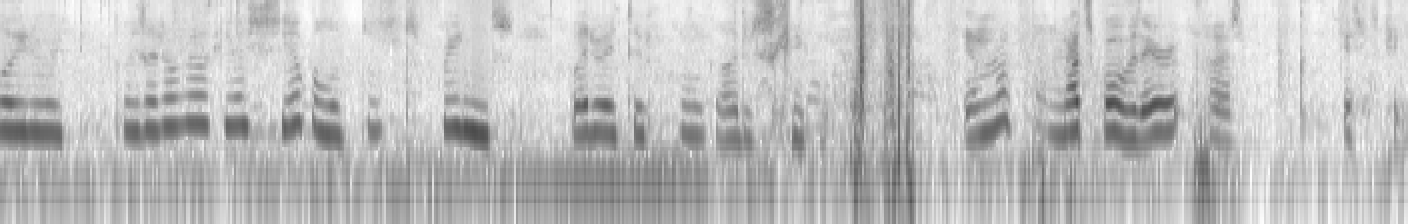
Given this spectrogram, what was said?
spider right there, guys. I don't know if you guys see it, but look, there's rings. Spider right there. Oh god, it's creepy. I'm not, let's go over there because it's creepy.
